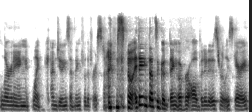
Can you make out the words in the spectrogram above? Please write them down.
learning like I'm doing something for the first time. So I think that's a good thing overall, but it is really scary.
